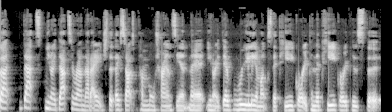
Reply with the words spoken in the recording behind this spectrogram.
but that's, you know, that's around that age that they start to become more transient and they're, you know, they're really amongst their peer group and their peer group is the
